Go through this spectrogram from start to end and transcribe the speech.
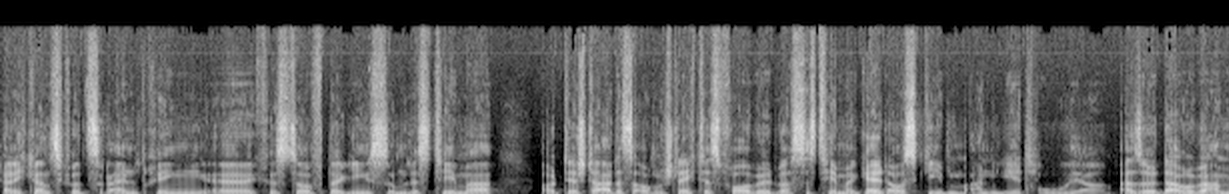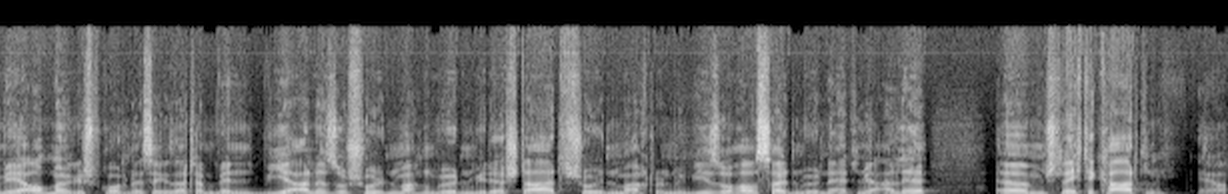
kann ich ganz kurz reinbringen, äh, Christoph. Da ging es um das Thema, der Staat ist auch ein schlechtes Vorbild, was das Thema Geld ausgeben angeht. Oh ja. Also darüber haben wir ja auch mal gesprochen, dass wir gesagt haben, wenn wir alle so Schulden machen würden, wie der Staat Schulden macht und wie wir so haushalten würden, dann hätten wir alle ähm, schlechte Karten. Ja.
